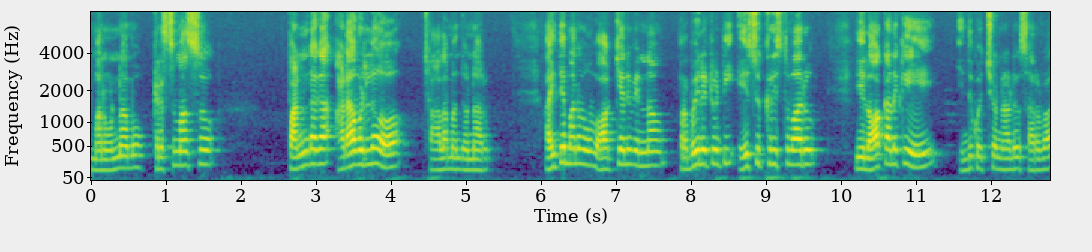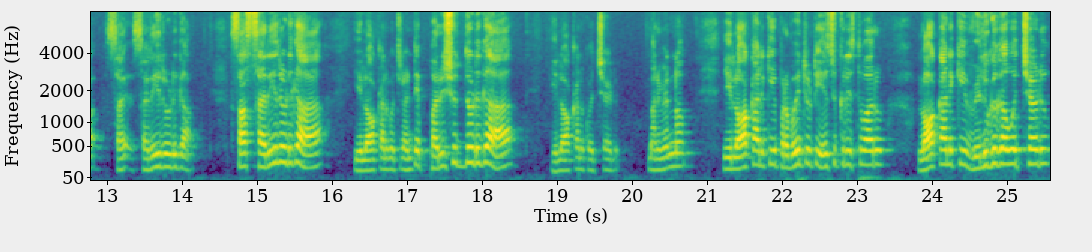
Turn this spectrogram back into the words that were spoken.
మనం ఉన్నాము. క్రిస్మస్ పండగ హడావుడిలో చాలామంది ఉన్నారు. అయితే మనం వాక్యాన్ని విన్నాం. ప్రభు అయినటువంటి యేసుక్రీస్తు వారు ఈ లోకానికి ఎందుకు వచ్చి ఉన్నాడు సర్వ స శరీరుడిగా. సశరీరుడిగా ఈ లోకానికి వచ్చాడు అంటే పరిశుద్ధుడిగా ఈ లోకానికి వచ్చాడు మనం విన్నాం ఈ లోకానికి ప్రభుత్వ యేసుక్రీస్తు వారు లోకానికి వెలుగుగా వచ్చాడు.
